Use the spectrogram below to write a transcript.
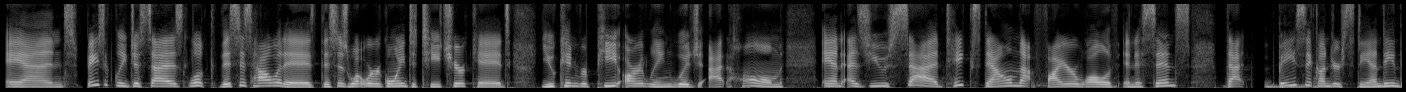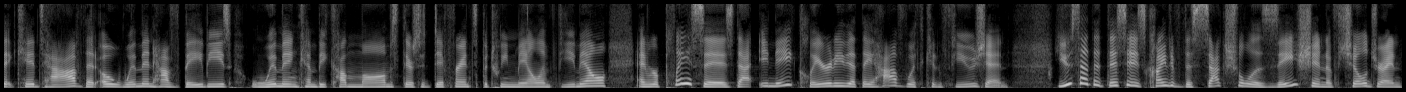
and basically just says, look, this is how it is. This is what we're going to teach your kids. You can repeat our language at home. And as you said, takes down that firewall of innocence, that basic understanding that kids have that, oh, women have babies, women can become moms. There's a difference between male and female, and replaces that innate clarity that they have with confusion. You said that this is kind of the sexualization of children.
